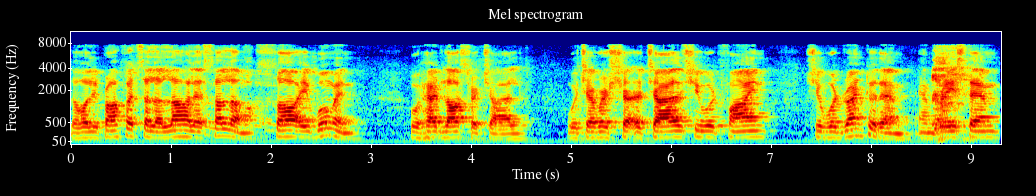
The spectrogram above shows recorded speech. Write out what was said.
the Holy Prophet ﷺ saw a woman who had lost her child. Whichever sh- child she would find, she would run to them, embrace them,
